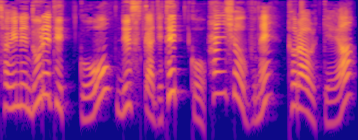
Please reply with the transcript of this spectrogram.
저희는 노래 듣고 뉴스까지 듣고 한시 5분에 돌아올게요.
